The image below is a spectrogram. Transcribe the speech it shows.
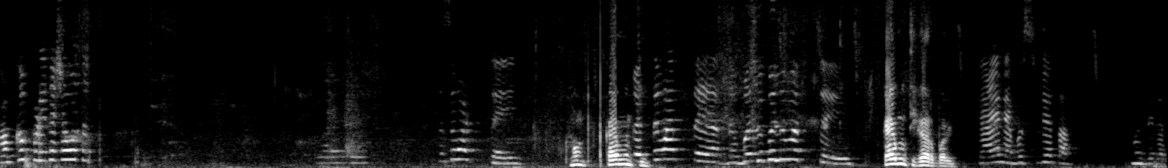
हा कपडे कशा होतात? कसं वाटतंय? मग काय म्हणते? कसं वाटतंय आता? बल बल काय म्हणते कारभारी काय नाही बसू दे आता मंदिरात.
